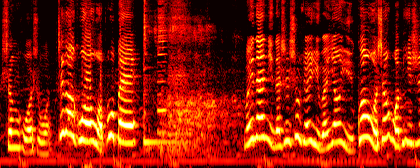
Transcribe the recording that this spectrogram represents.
生活说这个锅我不背，为难你的是数学、语文、英语，关我生活屁事。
